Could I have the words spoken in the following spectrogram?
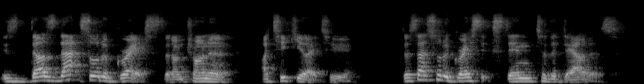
is does that sort of grace that i'm trying to articulate to you does that sort of grace extend to the doubters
